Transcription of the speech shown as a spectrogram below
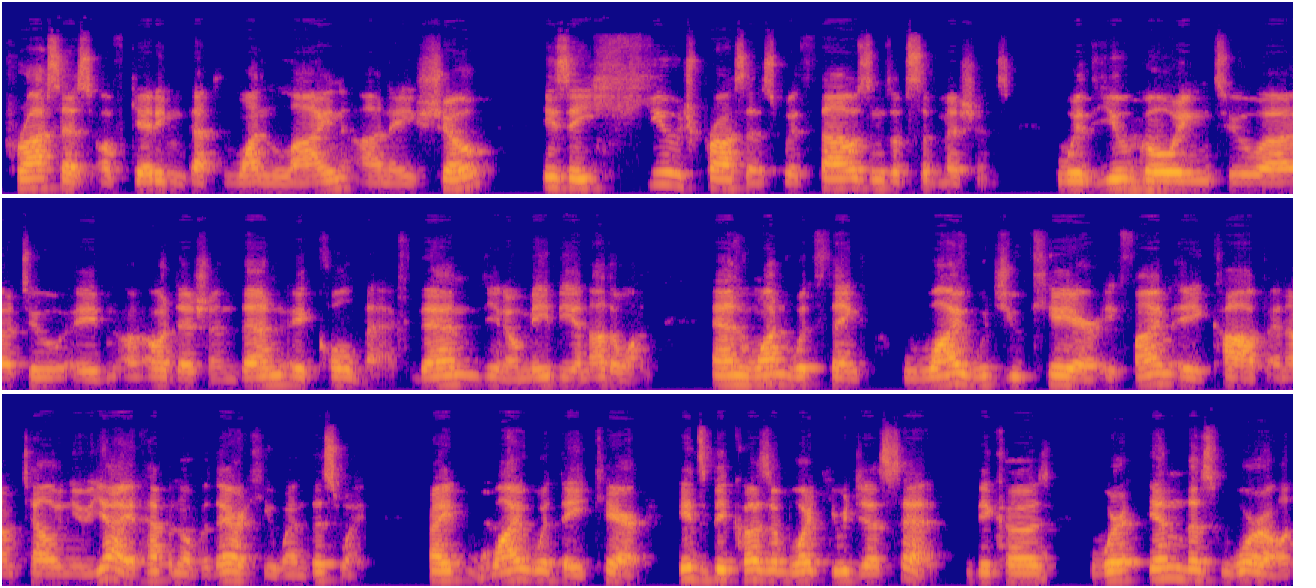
process of getting that one line on a show is a huge process with thousands of submissions with you mm-hmm. going to uh, to an audition then a callback then you know maybe another one. And one would think why would you care if i'm a cop and i'm telling you yeah it happened over there he went this way right? Yeah. why would they care? It's because of what you just said because we're in this world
